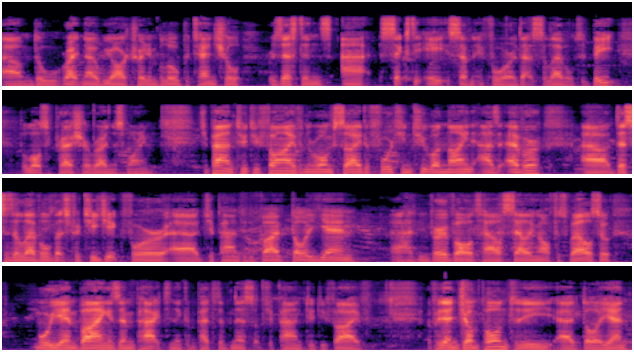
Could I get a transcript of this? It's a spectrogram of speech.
Um, though right now we are trading below potential resistance at 68.74. That's the level to beat, but lots of pressure around this morning. Japan 225 on the wrong side of 14219 as ever. Uh, this is a level that's strategic for uh, Japan 225. Dollar yen uh, has been very volatile, selling off as well. So more yen buying is impacting the competitiveness of Japan 225. If we then jump on to the uh, dollar yen,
